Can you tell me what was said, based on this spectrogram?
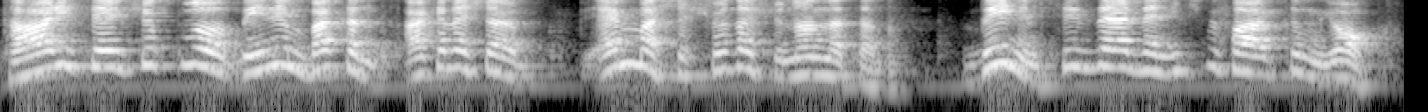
Tarih Selçuklu benim bakın arkadaşlar en başta şurada şunu anlatalım. Benim sizlerden hiçbir farkım yok.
